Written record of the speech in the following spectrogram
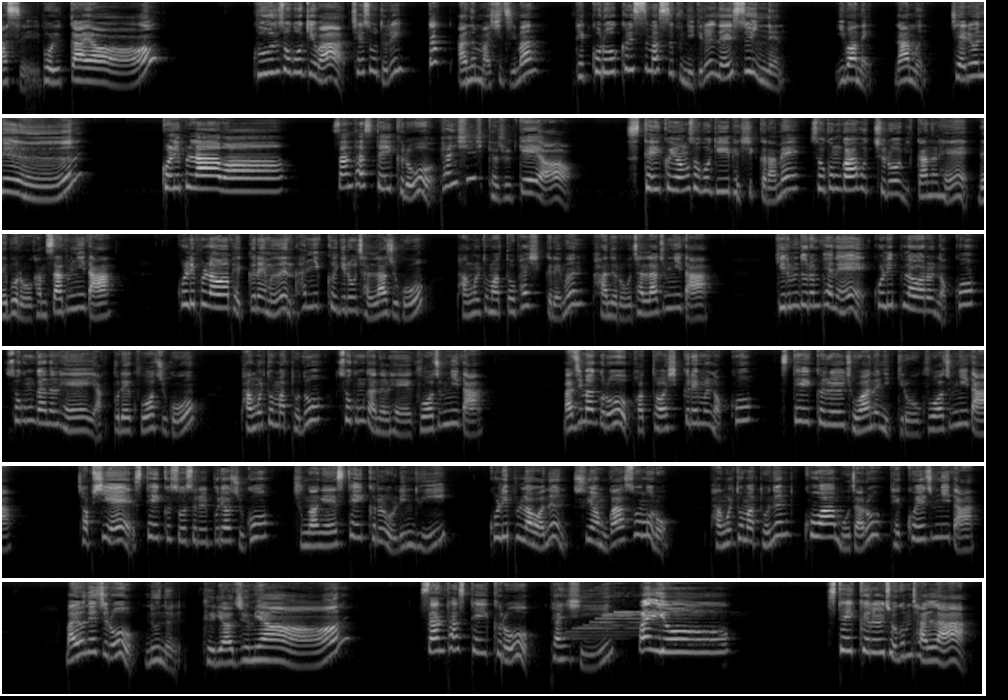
맛을 볼까요? 구운 소고기와 채소들이 딱 아는 맛이지만 데코로 크리스마스 분위기를 낼 수 있는 이번에 남은 재료는 콜리플라워 산타 스테이크로 변신시켜 줄게요. 스테이크용 소고기 110g에 소금과 후추로 밑간을 해 랩으로 감싸둡니다. 콜리플라워 100g은 한 입 크기로 잘라주고 방울토마토 80g은 반으로 잘라줍니다. 기름 두른 팬에 콜리플라워를 넣고 소금 간을 해 약불에 구워주고 방울토마토도 소금 간을 해 구워줍니다. 마지막으로 버터 10g을 넣고 스테이크를 좋아하는 이끼로 구워줍니다. 접시에 스테이크 소스를 뿌려주고 중앙에 스테이크를 올린 뒤 콜리플라워는 수염과 솜으로 방울토마토는 코와 모자로 데코해줍니다. 마요네즈로 눈을 그려주면 산타 스테이크로 변신 완료! 스테이크를 조금 잘라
